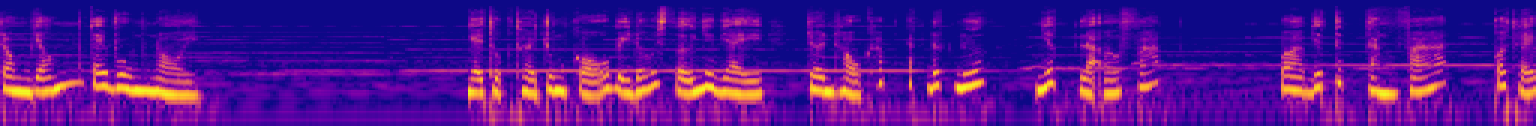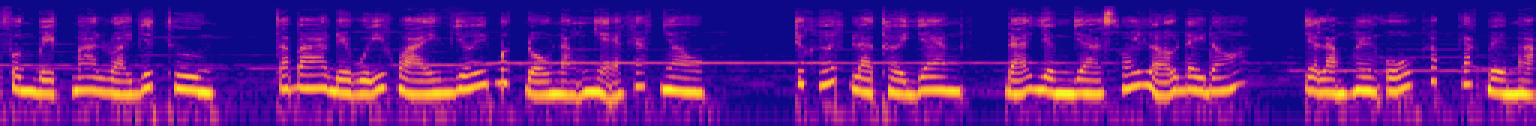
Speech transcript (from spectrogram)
trông giống cái vung nồi. Nghệ thuật thời Trung Cổ bị đối xử như vậy trên hầu khắp các đất nước, nhất là ở Pháp. Qua vết tích tàn phá, có thể phân biệt ba loại vết thương. Cả ba đều hủy hoại với mức độ nặng nhẹ khác nhau. Trước hết là thời gian đã dần già xói lở đây đó và làm hoen ố khắp các bề mặt.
